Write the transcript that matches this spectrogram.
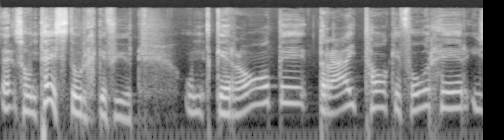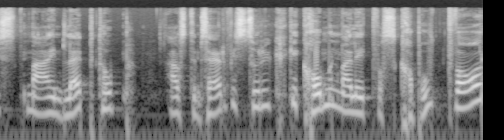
äh, so einen Test durchgeführt. Und gerade drei Tage vorher ist mein Laptop aus dem Service zurückgekommen, weil etwas kaputt war.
